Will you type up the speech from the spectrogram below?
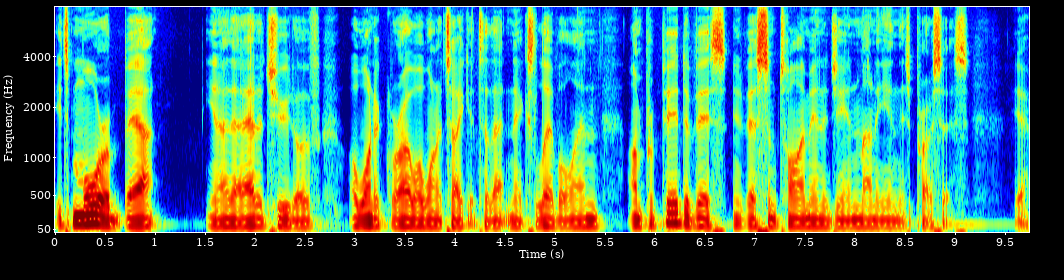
It's more about you know that attitude of I want to grow, I want to take it to that next level, and I'm prepared to invest invest some time, energy, and money in this process. Yeah,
